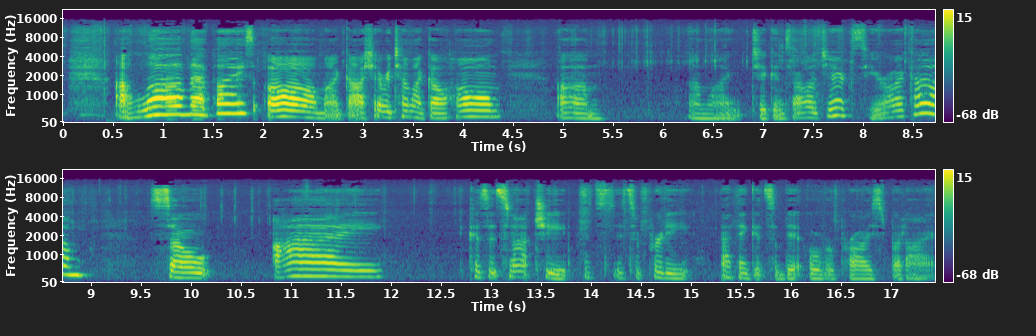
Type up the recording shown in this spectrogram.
I love that place. Oh my gosh! Every time I go home, um, I'm like chicken salad chicks. Here I come. So I because it's not cheap. It's it's a pretty. I think it's a bit overpriced, but I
